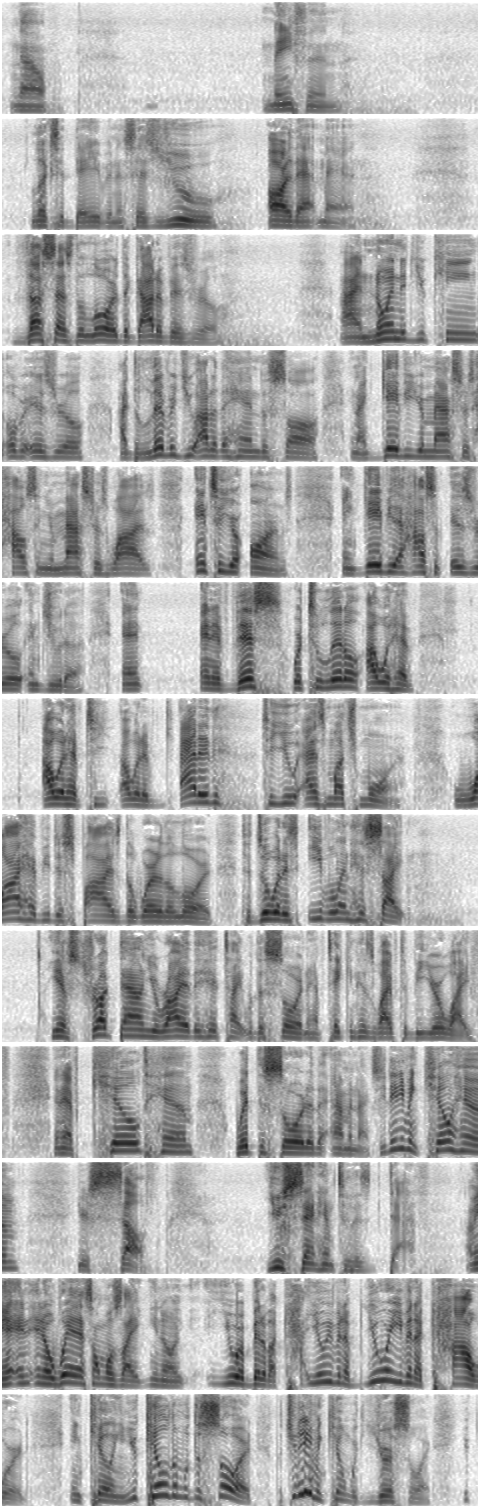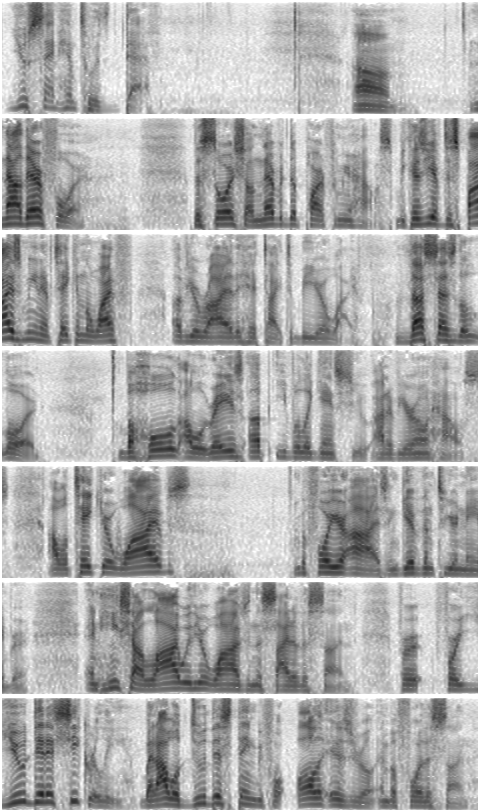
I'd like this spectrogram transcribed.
Now, Nathan looks at David and says, You are that man. Thus says the Lord, the God of Israel I anointed you king over Israel. I delivered you out of the hand of Saul, and I gave you your master's house and your master's wives into your arms, and gave you the house of Israel and Judah. And and if this were too little, I would have I would have to, I would have added to you as much more. Why have you despised the word of the Lord to do what is evil in his sight? You have struck down Uriah the Hittite with the sword, and have taken his wife to be your wife, and have killed him with the sword of the Ammonites. You didn't even kill him yourself. You sent him to his death. I mean, in, in a way, that's almost like you know you were a bit of a you even a you were even a coward in killing him. You killed him with the sword, but you didn't even kill him with your sword. You you sent him to his death. Um, now therefore, the sword shall never depart from your house, because you have despised me and have taken the wife of Uriah the Hittite to be your wife. Thus says the Lord Behold, I will raise up evil against you out of your own house. I will take your wives before your eyes and give them to your neighbor, and he shall lie with your wives in the sight of the sun. For for you did it secretly, but I will do this thing before all Israel and before the sun.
